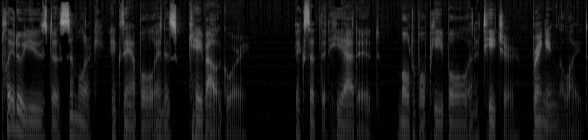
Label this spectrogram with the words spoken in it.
Plato used a similar example in his cave allegory, except that he added multiple people and a teacher bringing the light.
